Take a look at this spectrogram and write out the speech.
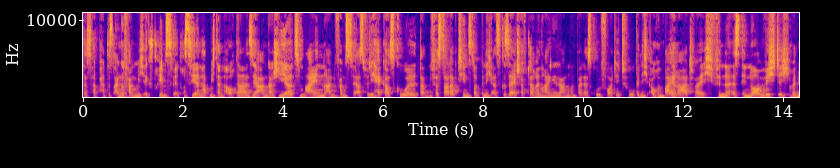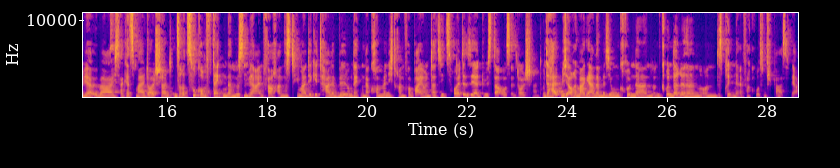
deshalb hat es angefangen, mich extrem zu interessieren, habe mich dann auch da sehr engagiert. Zum einen anfangs zuerst für die Hacker School, dann für Startup Teams. Dort bin ich als Gesellschafterin reingegangen und bei der School 42 bin ich auch im Beirat, weil ich finde es enorm wichtig, wichtig, wenn wir über, ich sage jetzt mal, Deutschland, unsere Zukunft denken, dann müssen wir einfach an das Thema digitale Bildung denken. Da kommen wir nicht dran vorbei und da sieht es heute sehr düster aus in Deutschland. Unterhalte mich auch immer gerne mit jungen Gründern und Gründerinnen und das bringt mir einfach großen Spaß, ja.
